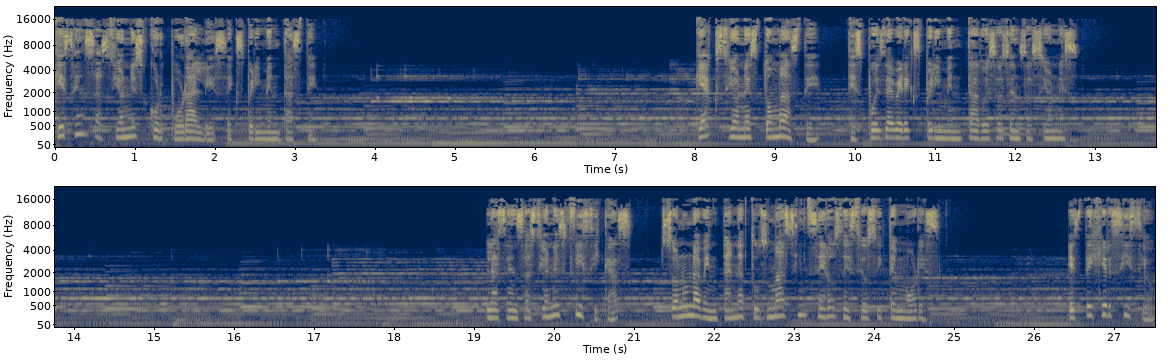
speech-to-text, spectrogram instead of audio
¿Qué sensaciones corporales experimentaste? ¿Qué acciones tomaste después de haber experimentado esas sensaciones? Las sensaciones físicas son una ventana a tus más sinceros deseos y temores. Este ejercicio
